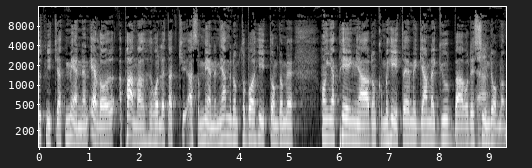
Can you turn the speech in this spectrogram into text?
utnyttjat männen, eller på andra hållet att alltså männen, ja men de tar bara hit dem, de är, har inga pengar, de kommer hit och är med gamla gubbar och det är synd om dem.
